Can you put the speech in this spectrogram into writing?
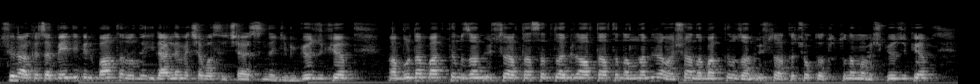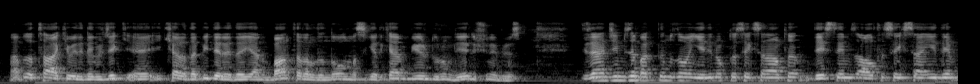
Şöyle arkadaşlar belli bir bant aralığında ilerleme çabası içerisinde gibi gözüküyor. Ama buradan baktığımız zaman üst taraftan satılabilir, alt taraftan alınabilir ama şu anda baktığımız zaman üst tarafta çok da tutunamamış gözüküyor. Ama bu da takip edilebilecek e, iki arada bir derede yani bant aralığında olması gereken bir durum diye düşünebiliriz. Direncimize baktığımız zaman 7.86, desteğimiz 6.87,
